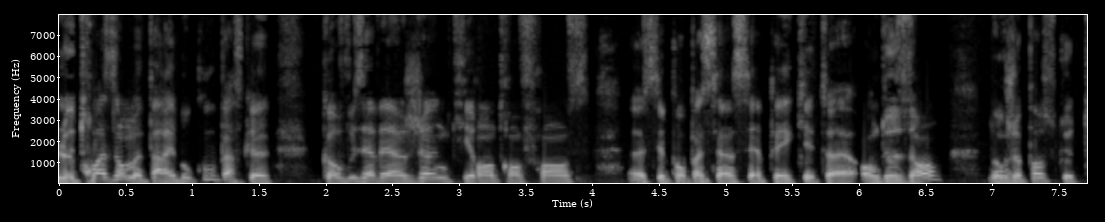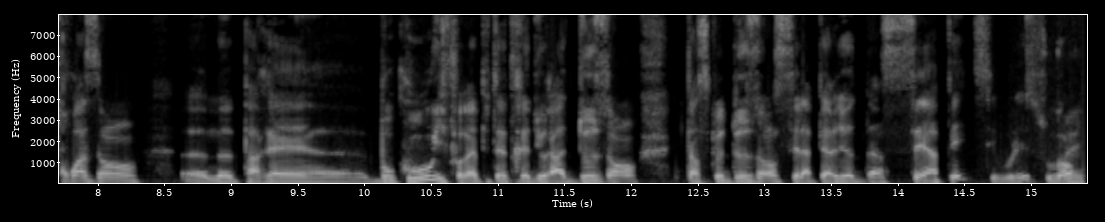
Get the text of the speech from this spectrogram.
le 3 ans me paraît beaucoup parce que quand vous avez un jeune qui rentre en France, euh, c'est pour passer un CAP qui est euh, en deux ans. Donc, je pense que trois ans euh, me paraît beaucoup. Il faudrait peut-être réduire à deux ans parce que deux ans, c'est la période d'un CAP, si vous voulez, souvent. Oui.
